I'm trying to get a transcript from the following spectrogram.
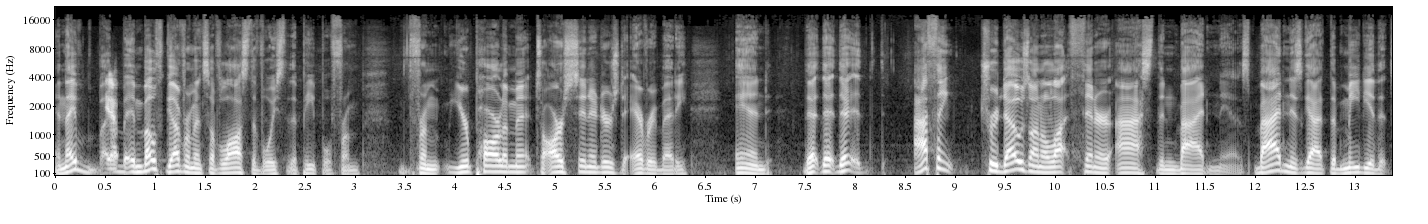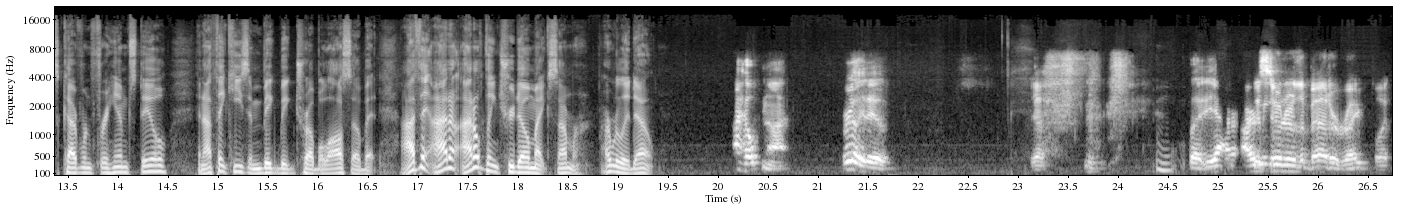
and they've Yep. and both governments have lost the voice of the people from from your parliament to our senators to everybody, and that, that, that I think Trudeau's on a lot thinner ice than Biden is. Biden has got the media that's covering for him still, and I think he's in big big trouble also. But I think I don't I don't think Trudeau makes summer. I really don't. I hope not. Really do. Yeah. But yeah, our, our the media, sooner the better, right? But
